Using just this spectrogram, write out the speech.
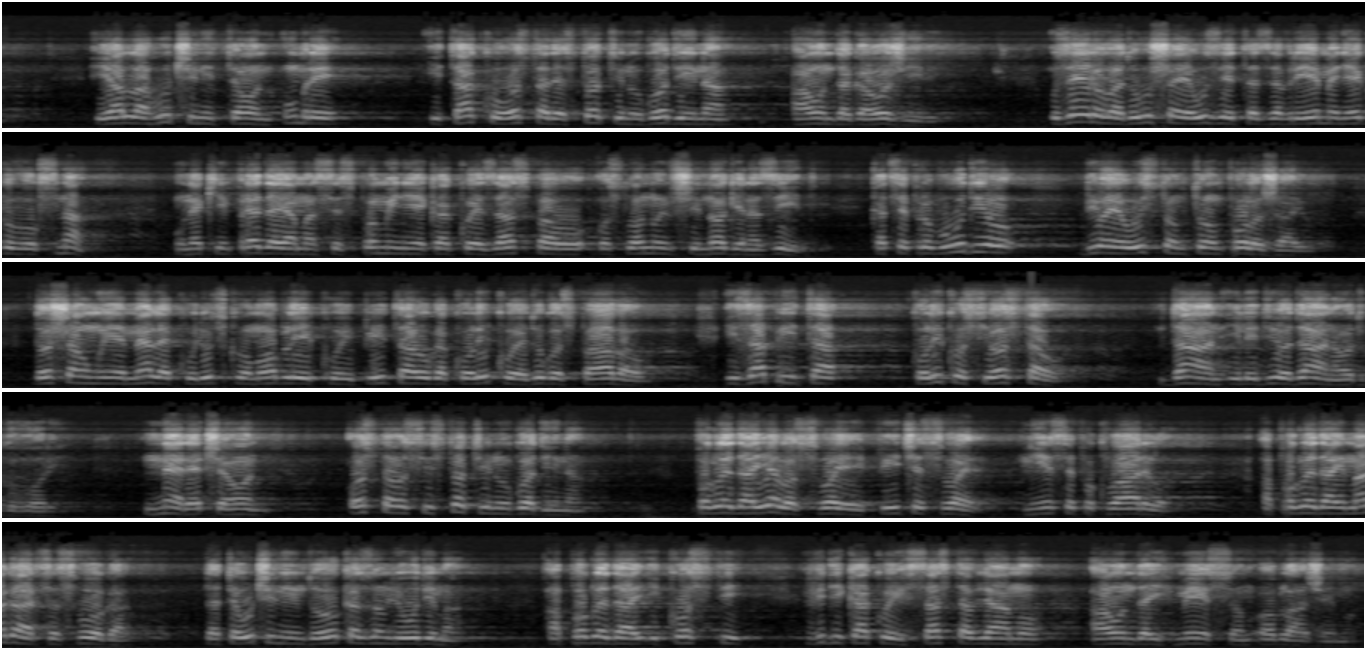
i Allah učinite on umre i tako ostade stotinu godina a onda ga oživi. Uzeirova duša je uzeta za vrijeme njegovog sna. U nekim predajama se spominje kako je zaspao oslonivši noge na zid. Kad se probudio, bio je u istom tom položaju. Došao mu je melek u ljudskom obliku i pitao ga koliko je dugo spavao. I zapita koliko si ostao, dan ili dio dana odgovori. Ne, reče on, ostao si stotinu godina. Pogledaj jelo svoje i piće svoje, nije se pokvarilo. A pogledaj magarca svoga, da te učinim dokazom ljudima. A pogledaj i kosti, vidi kako ih sastavljamo, a onda ih mesom oblažemo.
